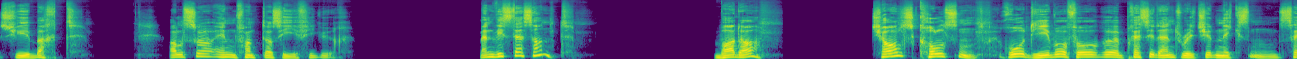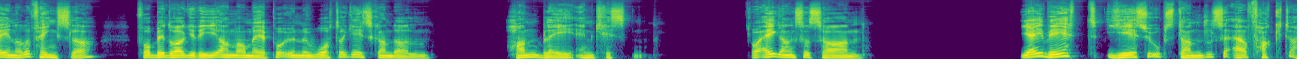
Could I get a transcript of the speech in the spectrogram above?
Skybert, altså en fantasifigur. Men hvis det er sant, hva da? Charles Colson, rådgiver for eh, president Richard Nixon, senere fengsla for bedrageriet han var med på under Watergate-skandalen, han ble en kristen. Og en gang så sa han, Jeg vet Jesu oppstandelse er fakta,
